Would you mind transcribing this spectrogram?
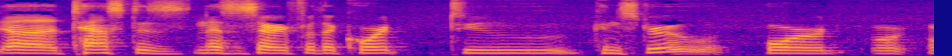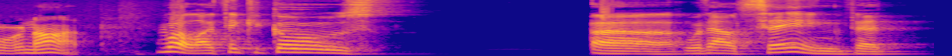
uh, test is necessary for the court to construe, or, or, or not? Well, I think it goes uh, without saying that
